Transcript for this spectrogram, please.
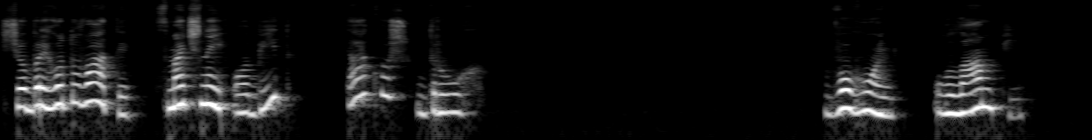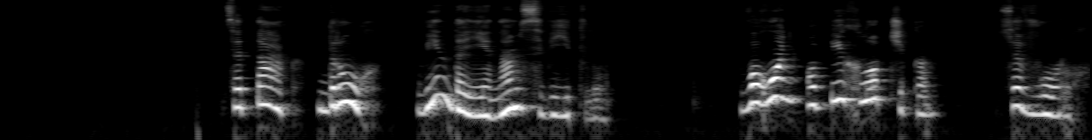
щоб приготувати смачний обід, також друг. Вогонь у лампі. Це так, друг, він дає нам світло. Вогонь опік хлопчика це ворог.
